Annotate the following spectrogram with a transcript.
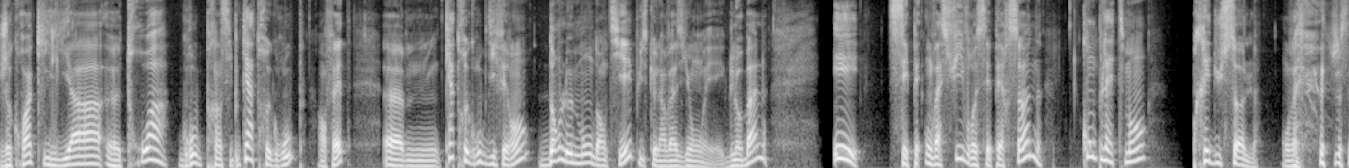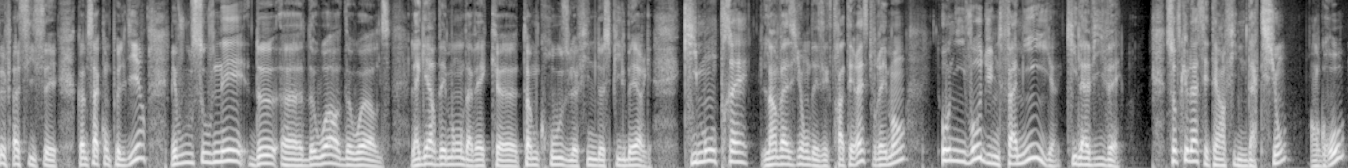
je crois qu'il y a euh, trois groupes principaux, quatre groupes en fait, euh, quatre groupes différents dans le monde entier, puisque l'invasion est globale, et on va suivre ces personnes complètement près du sol. Je ne sais pas si c'est comme ça qu'on peut le dire, mais vous vous souvenez de euh, The War of the Worlds, la guerre des mondes avec Tom Cruise, le film de Spielberg, qui montrait l'invasion des extraterrestres vraiment au niveau d'une famille qui la vivait. Sauf que là, c'était un film d'action, en gros.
